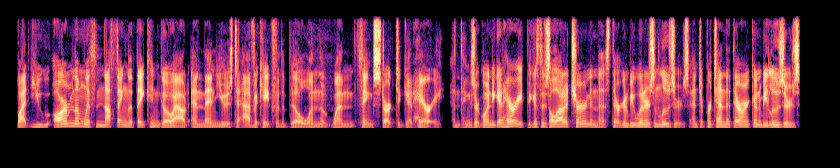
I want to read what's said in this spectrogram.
but you arm them with nothing that they can go out and then use to advocate for the bill when the when things start to get hairy. And things are going to get hairy because there's a lot of churn in this. There are going to be winners and losers, and to pretend that there aren't going to be losers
